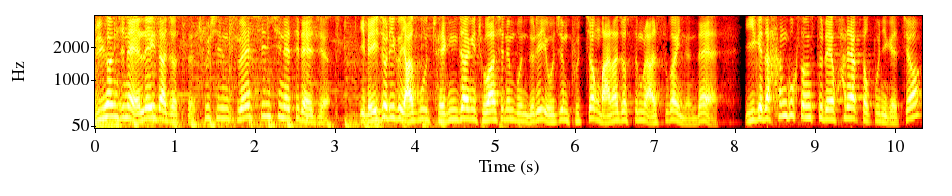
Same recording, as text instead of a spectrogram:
류현진의 LA 다저스, 추신수의 신시내티 레즈. 이 메이저리그 야구 굉장히 좋아하시는 분들이 요즘 부쩍 많아졌음을 알 수가 있는데 이게 다 한국 선수들의 활약 덕분이겠죠?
